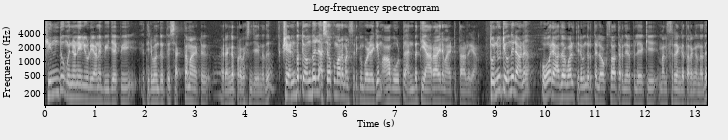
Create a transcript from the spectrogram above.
ഹിന്ദു മുന്നണിയിലൂടെയാണ് ബി ജെ പി തിരുവനന്തപുരത്ത് ശക്തമായിട്ട് രംഗപ്രവേശം ചെയ്യുന്നത്. പക്ഷേ എൺപത്തി ഒമ്പതിൽ അശോക് കുമാർ മത്സരിക്കുമ്പോഴേക്കും ആ വോട്ട് അൻപത്തി ആറായിരമായിട്ട് താഴുകയാണ്. തൊണ്ണൂറ്റി ഒന്നിലാണ് ഒ രാജഗോപാൽ തിരുവനന്തപുരത്തെ ലോക്സഭാ തെരഞ്ഞെടുപ്പിലേക്ക് മത്സരരംഗത്തിറങ്ങുന്നത്.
